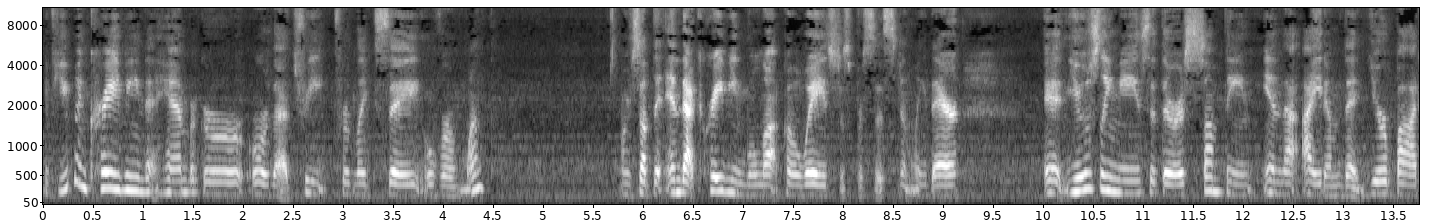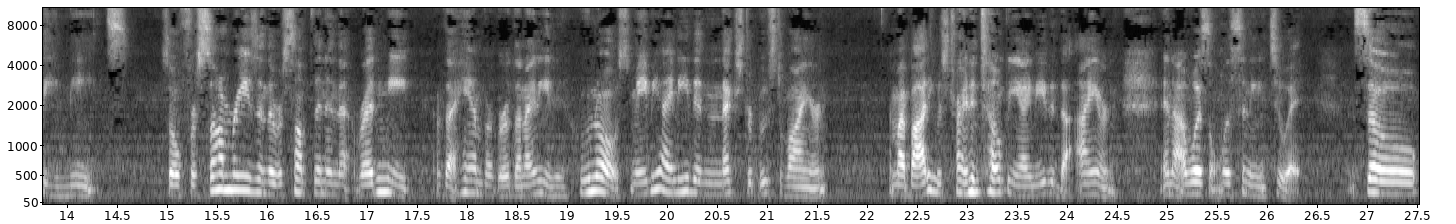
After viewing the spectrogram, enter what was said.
if you've been craving that hamburger or that treat for like, say, over a month or something, and that craving will not go away, it's just persistently there, it usually means that there is something in that item that your body needs. So for some reason, there was something in that red meat of that hamburger that I needed. Who knows? Maybe I needed an extra boost of iron. And my body was trying to tell me I needed the iron. And I wasn't listening to it. So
